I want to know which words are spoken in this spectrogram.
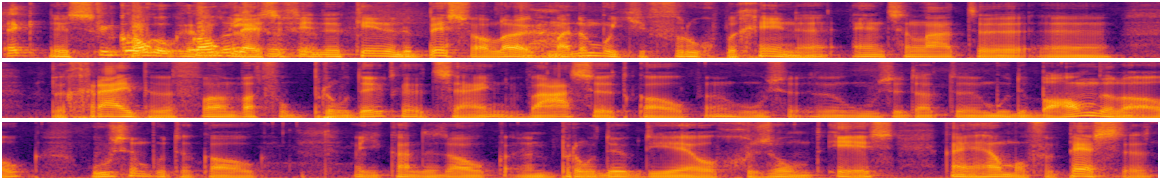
Ik Dus vind kook ook heel leuk. kooklessen vinden kinderen best wel leuk, maar dan moet je vroeg beginnen en ze laten eh, begrijpen van wat voor producten het zijn, waar ze het kopen, hoe ze, eh, hoe ze dat eh, moeten behandelen ook, hoe ze moeten koken. Maar je kan het ook, een product die heel gezond is, kan je helemaal verpesten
